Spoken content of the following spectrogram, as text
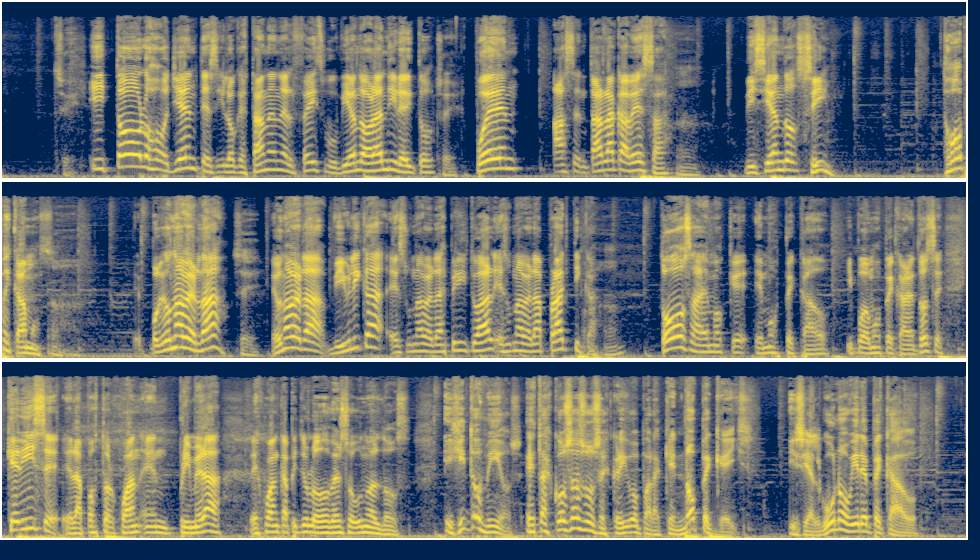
Sí. Y todos los oyentes y los que están en el Facebook viendo ahora en directo Sí. pueden asentar la cabeza Ah. diciendo, sí, todos pecamos. Porque es una verdad. Sí. Es una verdad bíblica, es una verdad espiritual, es una verdad práctica. Ajá. Todos sabemos que hemos pecado y podemos pecar. Entonces, ¿qué dice el apóstol Juan en primera de Juan capítulo 2, verso 1 al 2? Hijitos míos, estas cosas os escribo para que no pequéis. Y si alguno hubiere pecado,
